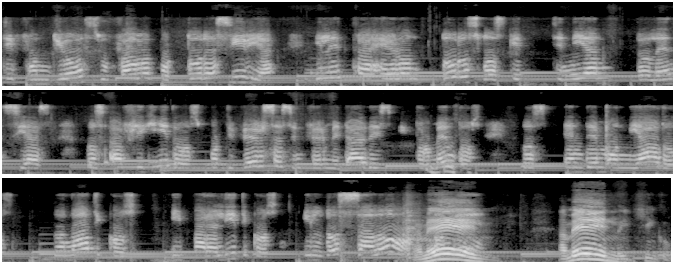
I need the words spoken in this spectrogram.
difundió su fama por toda Siria y le trajeron todos los que tenían dolencias, los afligidos por diversas enfermedades y tormentos, los endemoniados, lunáticos y paralíticos, y los sanó. Amén. Amén. 25.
